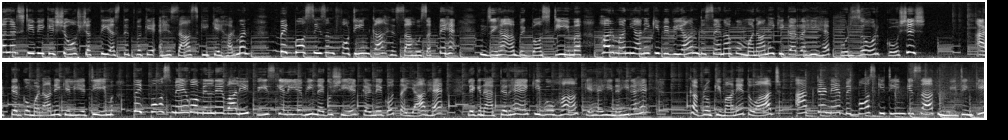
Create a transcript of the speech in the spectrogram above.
डूयर्स टीवी के शो शक्ति अस्तित्व के एहसास की के हरमन बिग बॉस सीज़न 14 का हिस्सा हो सकते हैं। जी हाँ बिग बॉस टीम हरमन यानी कि विवियान डिसेना को मनाने की कर रही है पुरजोर कोशिश। एक्टर को मनाने के लिए टीम बिग बॉस में वो मिलने वाली फ़ीस के लिए भी नेगोशिएट करने को तैयार है। लेकिन एक्टर हैं कि वो हाँ कह ही नहीं रहे। खबरों की माने तो आज एक्टर ने बिग बॉस की टीम के साथ मीटिंग की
